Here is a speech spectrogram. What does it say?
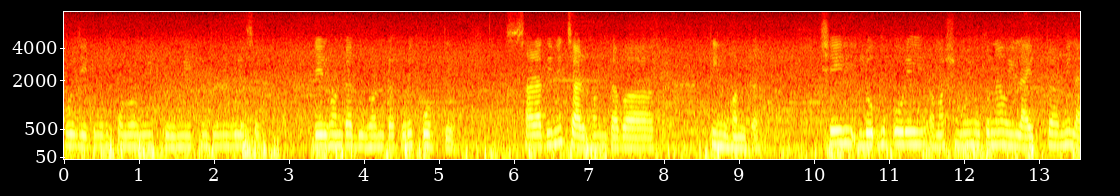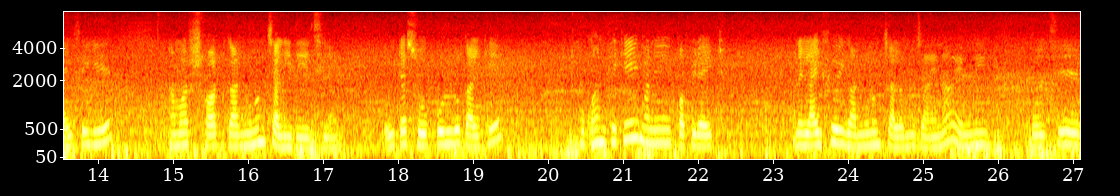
করে যেটুকুনি, পনেরো মিনিট, কুড়ি মিনিট কিন্তু উনি বলেছেন দেড় ঘণ্টা, দু ঘণ্টা করে করতে। সারাদিনে চার ঘণ্টা বা তিন ঘণ্টা। সেই লোভে পড়ে আমার সময় হতো না, ওই লাইভটা আমি লাইফে গিয়ে আমার শর্ট গানগুলো চালিয়ে দিয়েছিলাম। ওইটা শো করল কালকে। ওখান থেকেই মানে কপিরাইট মানে লাইফে ওই গানগুলো চালানো যায় না। এমনি বলছে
